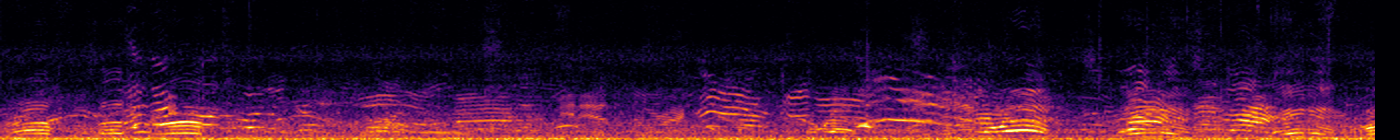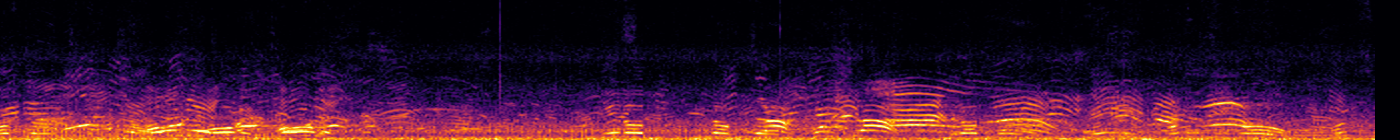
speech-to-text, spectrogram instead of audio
Ref, is that correct? Correct. Aiden, Aiden, right there. Hold it, hold it. Get up, get up there. Push up. Get up there. Aiden, put it in the goal. Put it in there, Aiden.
